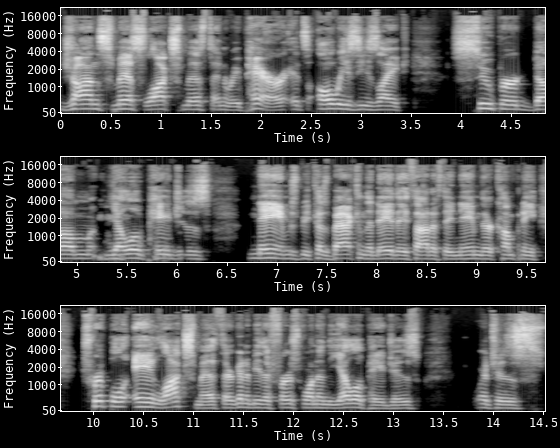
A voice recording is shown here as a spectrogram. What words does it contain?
John Smith's locksmith and repair. It's always these like super dumb mm-hmm. yellow pages names because back in the day they thought if they named their company triple A locksmith, they're going to be the first one in the yellow pages, which is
